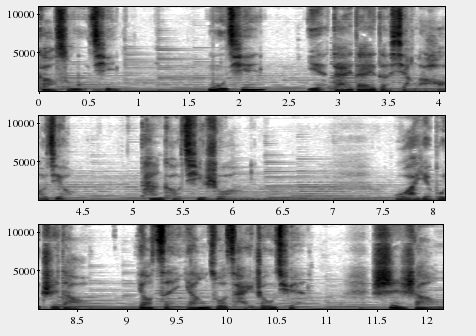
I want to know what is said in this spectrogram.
告诉母亲，母亲也呆呆地想了好久，叹口气说：“我也不知道要怎样做才周全。世上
